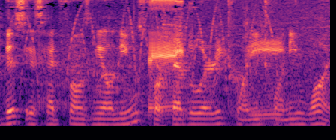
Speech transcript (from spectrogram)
This is Headphones Neil News for February 2021.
